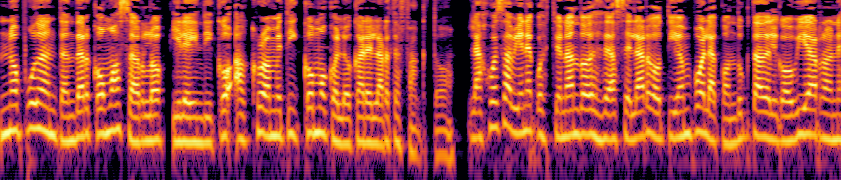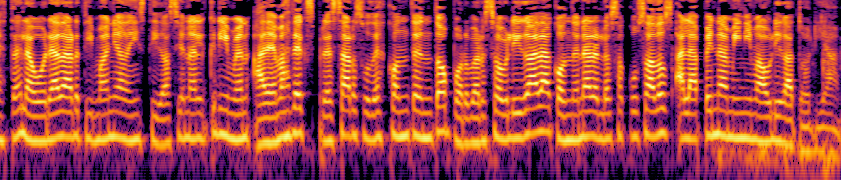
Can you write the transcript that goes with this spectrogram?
no pudo entender cómo hacerlo y le indicó a Crometty cómo colocar el artefacto. La jueza viene cuestionando desde hace largo tiempo la conducta del gobierno en esta elaborada artimaña de instigación al crimen, además de expresar su descontento por verse obligada a condenar a los acusados a la pena mínima obligatoria.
